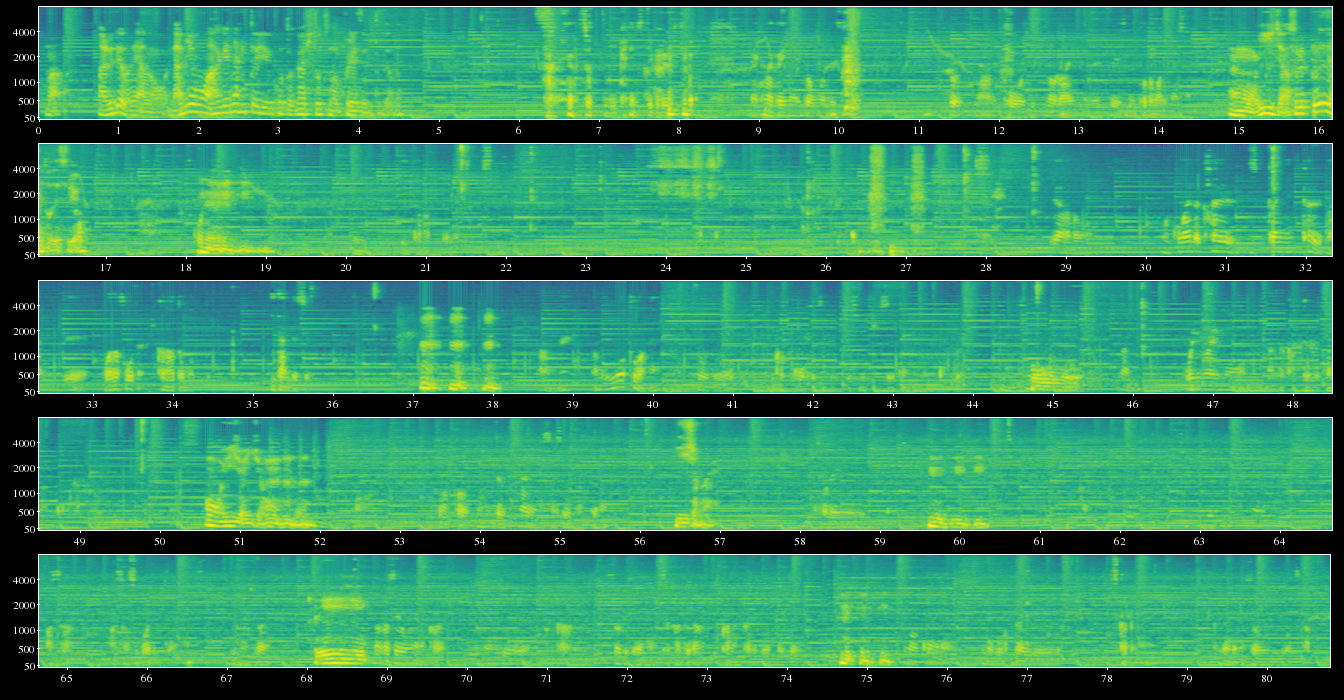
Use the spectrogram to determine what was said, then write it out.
まあ、あれだよね、あの、何をもあげないということが一つのプレゼントだよね。それをちょっと理解してくれる人は、なかなかいないと思うんですけど。そうですね、あの、当日の LINE のメッセージにとどまりました。はい。もういいじゃん。それプレゼントですよ。そこで、間帰る、実家にね帰るタイミングで渡そうかなと思っていたんですよ。うん、うん、うん。あのね、あの妹はね、ちょうど学校を卒業して就職するタイミングだったんで、おそのー。まあお祝いもなんか買ってるかなんだよな。おー、いいじゃん、いいじゃん。うん、うん、うん。まあ、なんか、じゃあ何をさせようかってね、いいじゃない。それを、うん、うん、うん。朝、朝絞りみたいなね。面白い。へえ。なんかそれをね、なんか、日本中、なんか、それぞれの酒蔵かなんかでやってて、うん、うん、うん。まあ、この、今僕がいる近くのね、蔵でもそういうやつが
